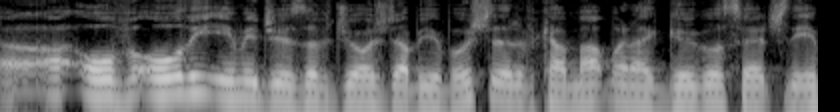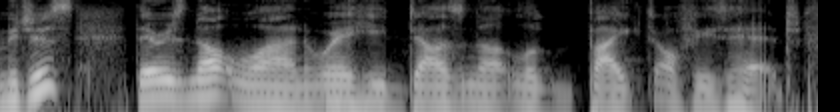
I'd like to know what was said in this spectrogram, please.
uh, of all the images of George W. Bush that have come up when I Google search the images, there is not one where he does not look baked off his head.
